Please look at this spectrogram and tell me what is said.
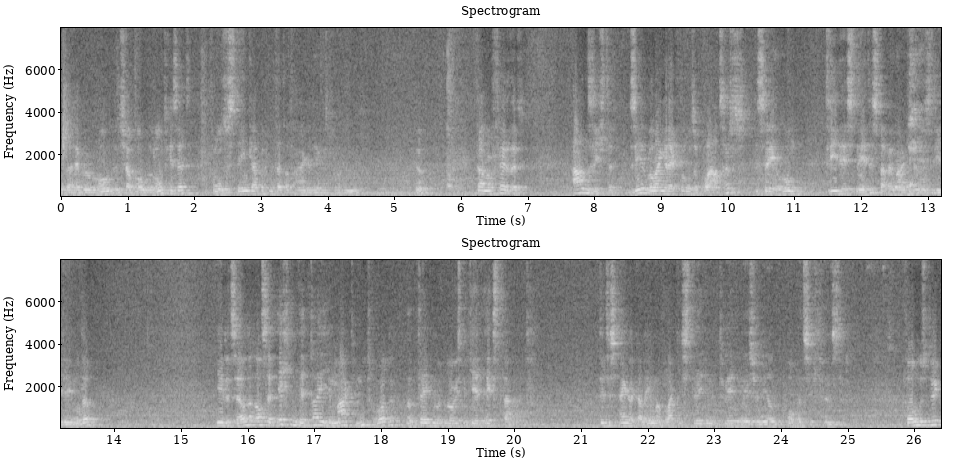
En daar hebben we gewoon een schabloon er rond gezet van onze steenkapper, dat dat aangeleverd worden moet. Ja. Dan nog verder. Aanzichten. Zeer belangrijk voor onze plaatsers. Het zijn gewoon 3D-snedes dat wij maken in ons 3D-model. Hier hetzelfde. Als er echt een detail gemaakt moet worden, dan tekenen we het nog eens een keer extra uit. Dit is eigenlijk alleen maar vlakjes tekenen, tweedimensioneel op het zichtvenster. Volgende stuk,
